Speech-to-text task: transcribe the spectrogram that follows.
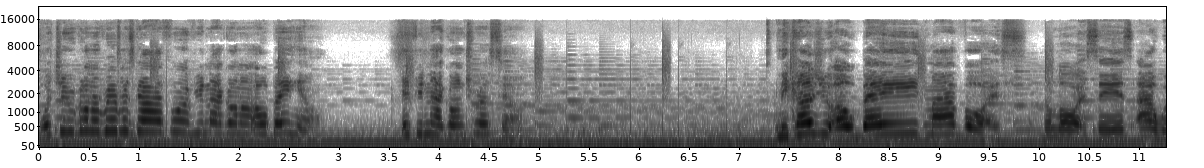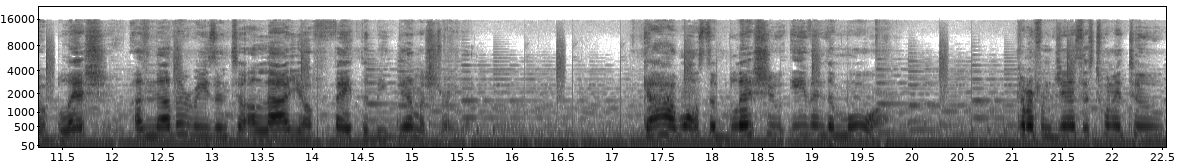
What you're gonna reverence God for if you're not gonna obey him? If you're not gonna trust him? Because you obeyed my voice, the Lord says, I will bless you. Another reason to allow your faith to be demonstrated. God wants to bless you even the more. Coming from Genesis 22,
